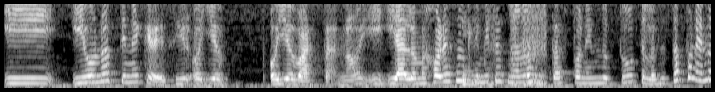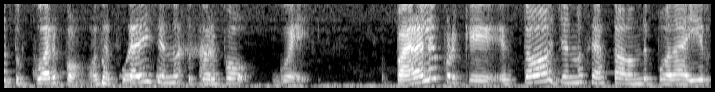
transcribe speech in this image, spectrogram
Y, y uno tiene que decir, oye, oye, basta, ¿no? Y, y a lo mejor esos límites no los estás poniendo tú, te los está poniendo tu cuerpo. O sea, te está diciendo tu cuerpo, güey, párale porque esto yo no sé hasta dónde pueda ir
